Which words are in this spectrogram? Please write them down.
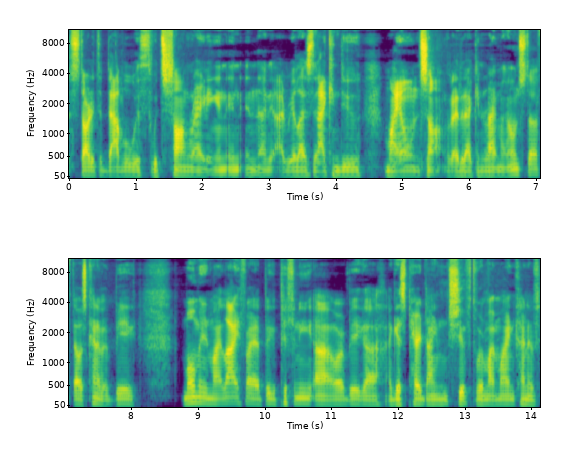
started to dabble with with songwriting and and, and I, I, realized that I can do my own songs, right? That I can write my own stuff. That was kind of a big moment in my life, right? A big epiphany uh, or a big, uh, I guess, paradigm shift where my mind kind of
